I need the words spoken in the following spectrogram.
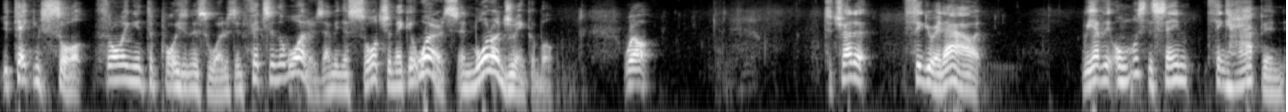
You're taking salt, throwing into poisonous waters, and fixing the waters. I mean, the salt should make it worse and more undrinkable. Well, to try to figure it out, we have the, almost the same thing happen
